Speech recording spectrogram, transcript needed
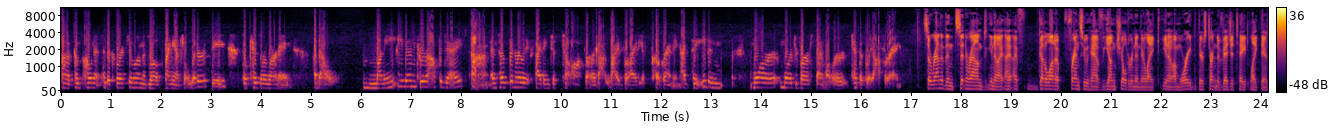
uh, component to the curriculum as well as financial literacy. So kids are learning about money even throughout the day. Um, and so it's been really exciting just to offer that wide variety of programming. I'd say even more more diverse than what we're typically offering. So rather than sitting around, you know, I, I've got a lot of friends who have young children, and they're like, you know, I'm worried that they're starting to vegetate, like they're,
